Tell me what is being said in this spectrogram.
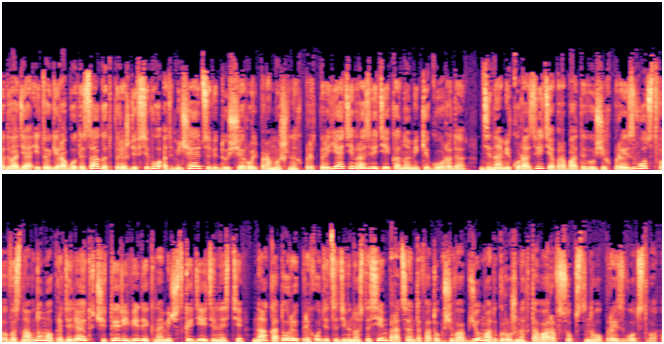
Подводя итоги работы за год, прежде всего отмечаются ведущая роль промышленных предприятий в развитии экономики города. Динамику развития обрабатывающих производств в основном определяют четыре вида экономической деятельности, на которые приходится 97% от общего объема отгруженных товаров собственного производства.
